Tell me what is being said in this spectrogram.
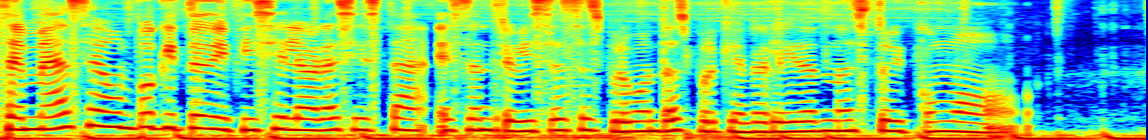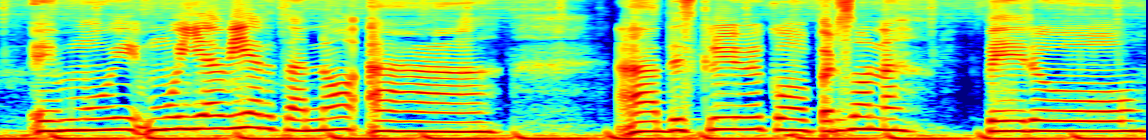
se me hace un poquito difícil ahora sí esta, esta entrevista, estas preguntas, porque en realidad no estoy como eh, muy, muy abierta, ¿no? A, a describirme como persona. Pero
